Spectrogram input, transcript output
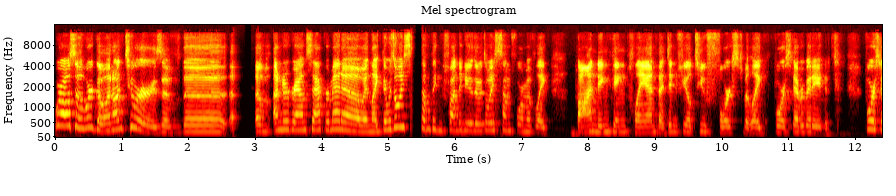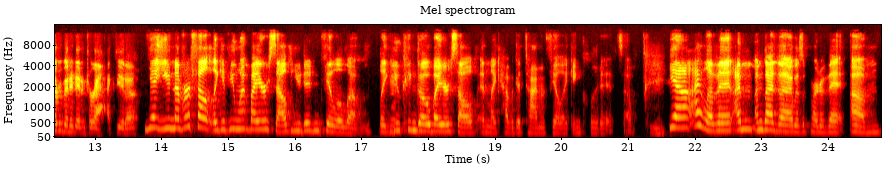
we're also we're going on tours of the of underground Sacramento and like there was always something fun to do. There was always some form of like bonding thing planned that didn't feel too forced, but like forced everybody to forced everybody to interact, you know? Yeah, you never felt like if you went by yourself, you didn't feel alone. Like mm-hmm. you can go by yourself and like have a good time and feel like included. So mm-hmm. yeah, I love it. I'm I'm glad that I was a part of it. Um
